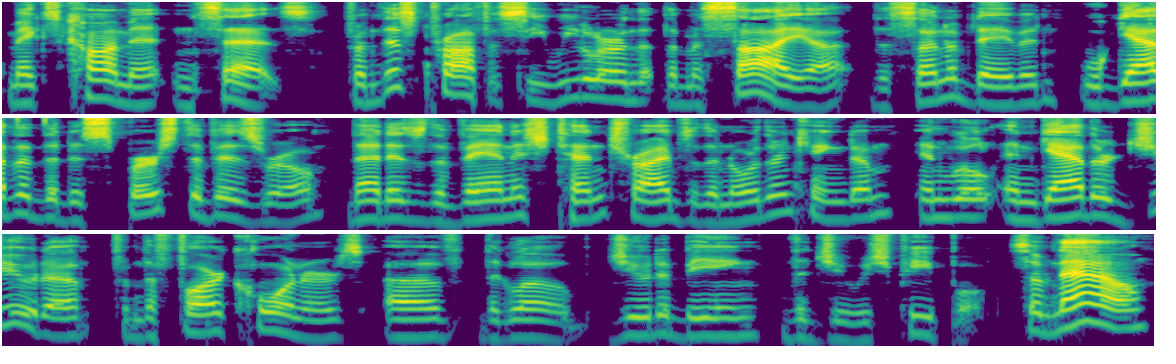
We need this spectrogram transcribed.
makes comment and says, from this prophecy, we learn that the Messiah, the son of David, will gather the dispersed of Israel, that is, the vanished ten tribes of the northern kingdom, and will and gather Judah from the far corners of the globe, Judah being the Jewish people. So now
